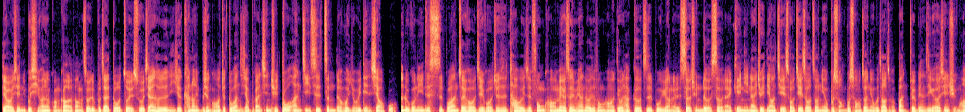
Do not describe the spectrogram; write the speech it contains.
掉一些你不喜欢的广告的方式，我就不再多赘述。简单说就是，你就看到你不喜欢广告，就多按几下不感兴趣，多按几次，真的会有一点效果。那如果你一直死不按，最后的结果就是他会一直疯狂，每个社群平台都会一直疯狂的丢他各自不一样的社群垃圾来给你，那你就一定要接受。接受之后你又不爽，不爽之后你又不知道怎么办，就会变成是一个恶性循环。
